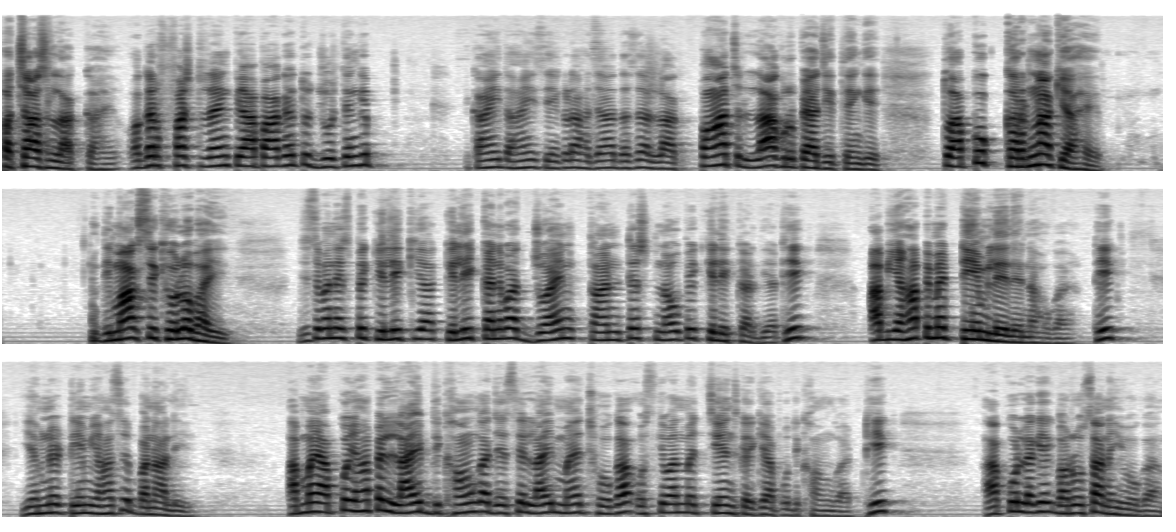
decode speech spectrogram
पचास लाख का है। अगर फ़र्स्ट रैंक पे आप आ गए तो जुड़तेंगे कहीं दहाई, सैकड़ा, हज़ार, दस हज़ार, लाख, पाँच लाख रुपया जीतेंगे। तो आपको करना क्या है? दिमाग से खेलो भाई। जैसे मैंने इस पर क्लिक किया, क्लिक करने के बाद ज्वाइन कॉन्टेस्ट नाउ पे क्लिक कर दिया, ठीक? अब यहाँ पे मैं टीम ले लेना होगा, ठीक? ये हमने टीम यहाँ से बना ली। अब मैं आपको यहाँ पे लाइव दिखाऊँगा, जैसे लाइव मैच होगा, उसके बाद मैं चेंज करके आपको दिखाऊँगा, ठीक? आपको लगे भरोसा नहीं होगा।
